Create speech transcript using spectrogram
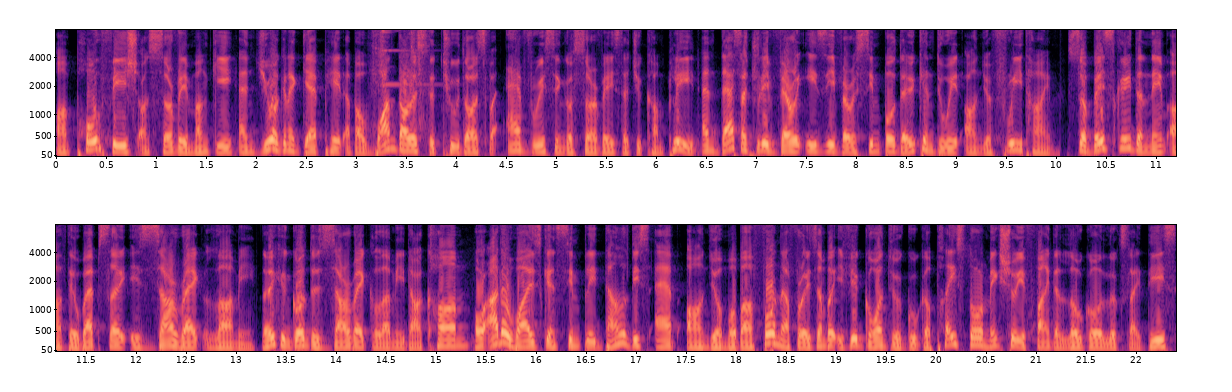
on Pollfish, on SurveyMonkey, and you are gonna get paid about $1 to $2 for every single surveys that you complete. And that's actually very easy, very simple that you can do it on your free time. So basically the name of the website is Zareklamy. Now you can go to zareklamy.com or otherwise you can simply download this app on your mobile phone. Now for example, if you go onto a Google Play Store, make sure you find the logo looks like this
